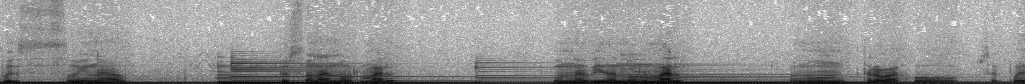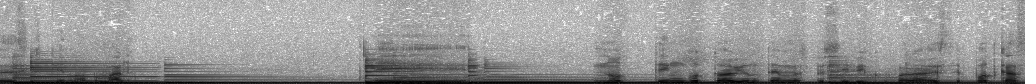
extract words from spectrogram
pues soy una persona normal, una vida normal, con un trabajo, se puede decir que normal. Eh, no tengo todavía un tema específico para este podcast,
